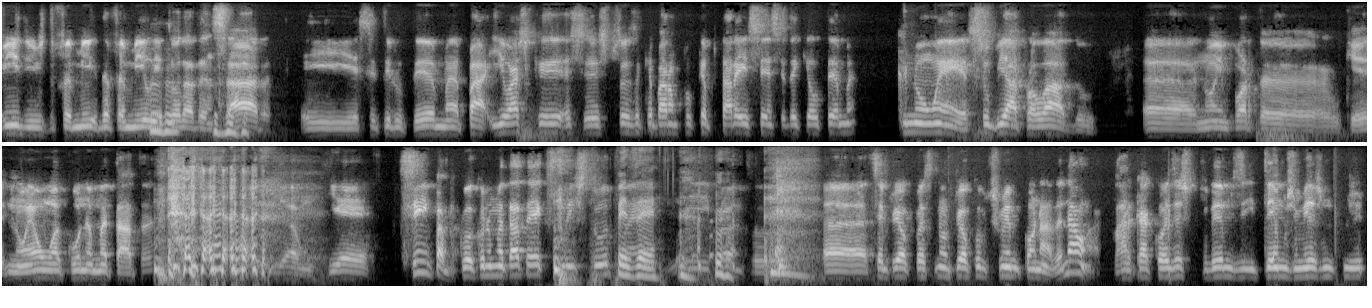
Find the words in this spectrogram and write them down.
vídeos da família Uhum. toda a dançar e a sentir o tema. Pá, e eu acho que as, as pessoas acabaram por captar a essência daquele tema, que não é subiar para o lado. ah, não importa o quê, não é um Acuna Matata, é um que é Sim, pá, porque o Hakuna Matata é que se lixe tudo. Pois né? é. E pronto. ah, sem preocupação, não te preocupes mesmo com nada. Não, claro que há coisas que podemos e temos mesmo que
